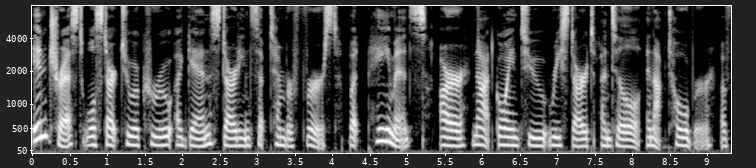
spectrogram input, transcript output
interest will start to accrue again starting September 1st, but payments are not going to restart until in October of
